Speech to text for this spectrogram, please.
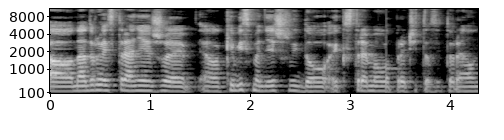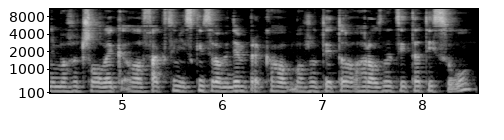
Na druhej strane, že uh, keby sme nešli do extrémov, prečíta si to reálne možno človek uh, fakt si nízkym sebavedomím, pre koho možno tieto hrozné citáty sú.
